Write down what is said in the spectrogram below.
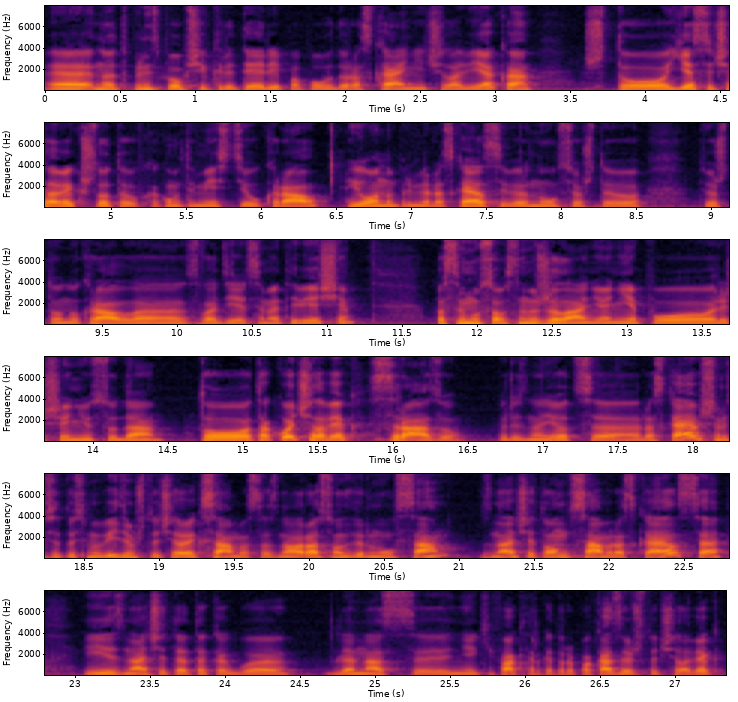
Э, ну, это, в принципе, общий критерий по поводу раскаяния человека, что если человек что-то в каком-то месте украл, и он, например, раскаялся, вернул все, что, все, что он украл э, с владельцем этой вещи, по своему собственному желанию, а не по решению суда, то такой человек сразу признается раскаявшимся, то есть мы видим, что человек сам осознал. Раз он вернул сам, значит, он сам раскаялся, и значит, это как бы для нас э, некий фактор, который показывает, что человек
